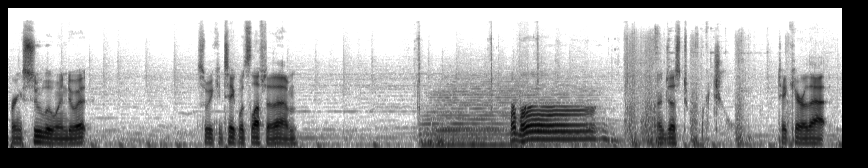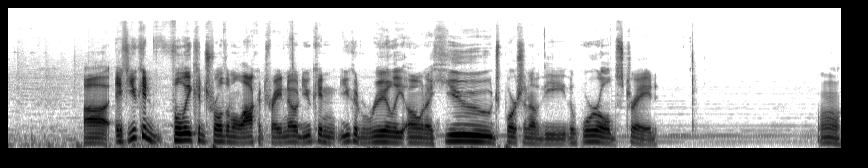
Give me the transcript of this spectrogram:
Bring Sulu into it. So we can take what's left of them. And just take care of that. Uh, if you can fully control the Malacca trade node, you can you could really own a huge portion of the the world's trade. Mm.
